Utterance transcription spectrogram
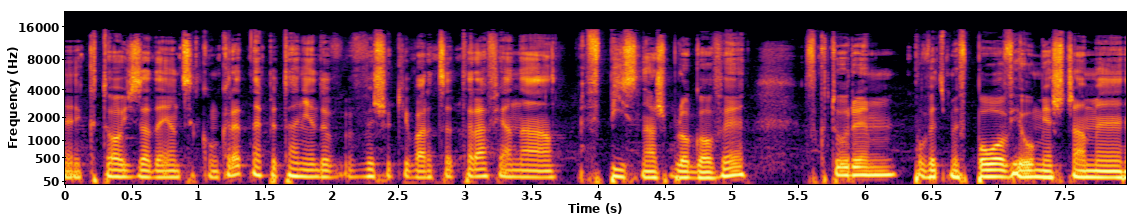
e, ktoś zadający konkretne pytanie do wyszukiwarce trafia na wpis nasz blogowy, w którym powiedzmy w połowie umieszczamy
